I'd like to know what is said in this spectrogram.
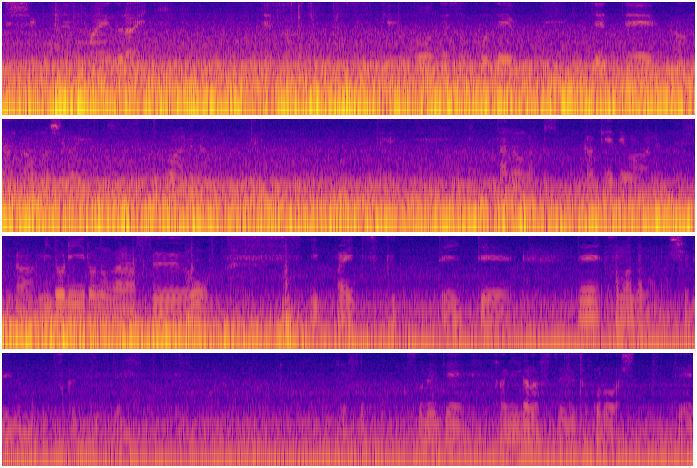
45年前ぐらいに出たんですけどでそこで見ててあなんか面白いとこあるなって思って行ったのがきっかけではあるんですが緑色のガラスをいっぱい作っていて。でさまざまな種類のものを作っていて。でそそれで萩ガラスというところは知って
